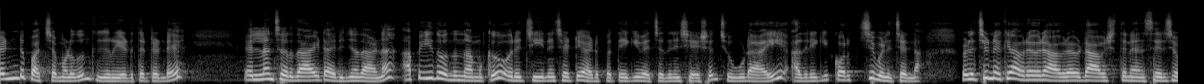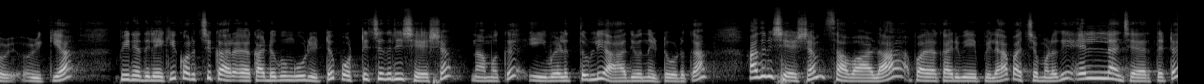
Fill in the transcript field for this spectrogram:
രണ്ട് പച്ചമുളകും കീറിയെടുത്തിട്ടുണ്ട്. എല്ലാം ചെറുതായിട്ട് അരിഞ്ഞതാണ്. അപ്പോൾ ഇതൊന്നും നമുക്ക് ഒരു ചീനച്ചട്ടി അടുപ്പത്തേക്ക് വെച്ചതിന് ശേഷം ചൂടായി അതിലേക്ക് കുറച്ച് വെളിച്ചെണ്ണ വെളിച്ചെണ്ണയൊക്കെ അവരവർ അവരവരുടെ ആവശ്യത്തിനനുസരിച്ച് ഒഴിക്കുക. പിന്നെ ഇതിലേക്ക് കുറച്ച് കടുകും കൂടി ഇട്ട് പൊട്ടിച്ചതിന് ശേഷം നമുക്ക് ഈ വെളുത്തുള്ളി ആദ്യം ഒന്ന് ഇട്ട് കൊടുക്കാം. അതിനുശേഷം സവാള കരിവേപ്പില പച്ചമുളക് എല്ലാം ചേർത്തിട്ട്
